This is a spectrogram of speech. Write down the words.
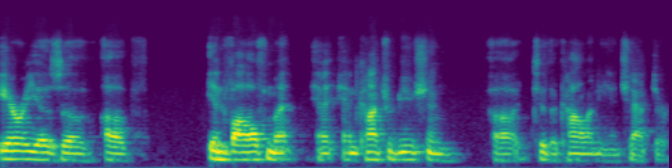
areas of, of involvement and, and contribution uh, to the colony and chapter.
